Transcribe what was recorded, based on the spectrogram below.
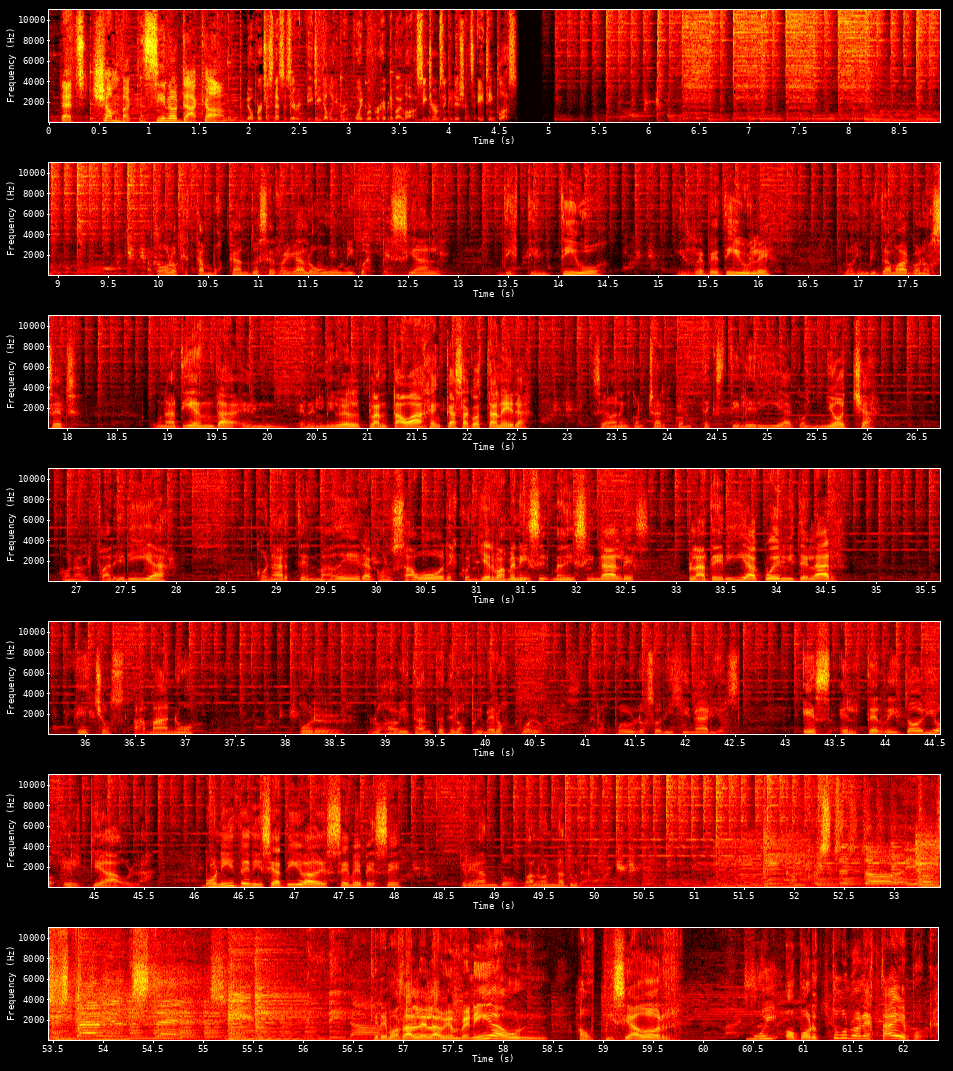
That's chumbacasino.com. No purchase necessary. BGW. Void were prohibited by law. See terms and conditions 18 plus. A todos los que están buscando ese regalo único, especial, distintivo, irrepetible, los invitamos a conocer una tienda en, en el nivel planta baja en Casa Costanera. Se van a encontrar con textilería, con ñocha, con alfarería, con arte en madera, con sabores, con hierbas medicinales, platería, cuero y telar, hechos a mano por los habitantes de los primeros pueblos, de los pueblos originarios. Es el territorio el que habla. Bonita iniciativa de CMPC creando valor natural. Queremos darle la bienvenida a un auspiciador muy oportuno en esta época.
